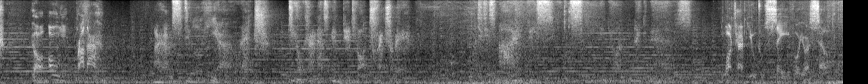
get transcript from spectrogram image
your own brother. I am still here, wretch. Tihocan has ended your treachery. But it is my face you see in your nightmares. What have you to say for yourself?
